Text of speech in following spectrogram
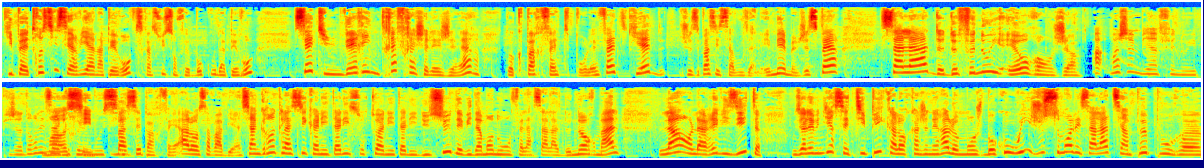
qui peut être aussi servi à un apéro, parce qu'en Suisse on fait beaucoup d'apéros. C'est une verrine très fraîche et légère, donc parfaite pour les fêtes, qui est, je ne sais pas si ça vous allez aimer, mais j'espère, salade de fenouil et orange. Ah, moi j'aime bien fenouil, puis j'adore les moi agrumes aussi. Bah, c'est parfait, alors ça va bien. C'est un grand classique en Italie, surtout en Italie du Sud. Évidemment, nous on fait la salade normale. Là, on la révisite. Vous allez me dire, c'est typique, alors qu'en général on mange beaucoup. Oui, justement, les salades, c'est un peu pour euh,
